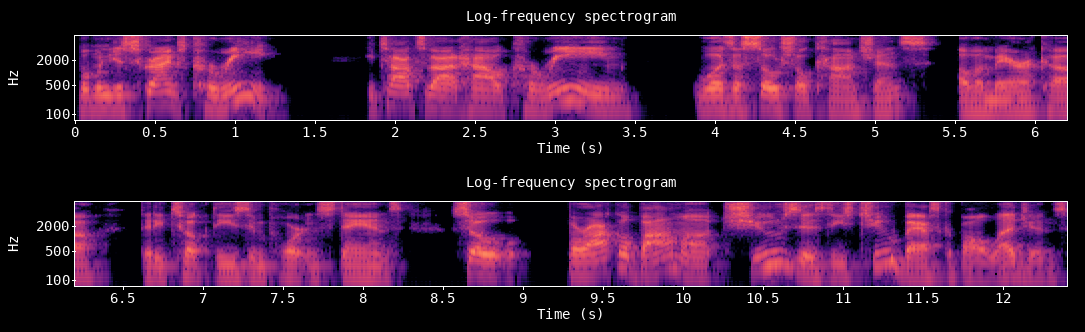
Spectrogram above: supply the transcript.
But when he describes Kareem, he talks about how Kareem was a social conscience of America, that he took these important stands. So Barack Obama chooses these two basketball legends,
